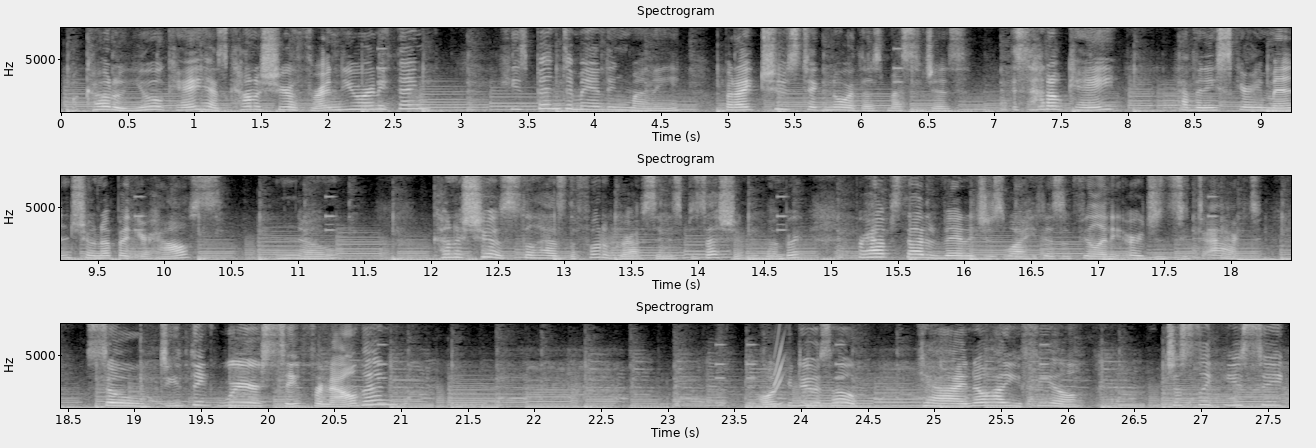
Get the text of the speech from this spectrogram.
Makoto, you okay? Has Kaneshiro threatened you or anything? He's been demanding money, but I choose to ignore those messages. Is that okay? Have any scary men shown up at your house? No. Kaneshiro still has the photographs in his possession, remember? Perhaps that advantage is why he doesn't feel any urgency to act. So, do you think we're safe for now then? All we can do is hope. Yeah, I know how you feel. Just like Yusuke,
